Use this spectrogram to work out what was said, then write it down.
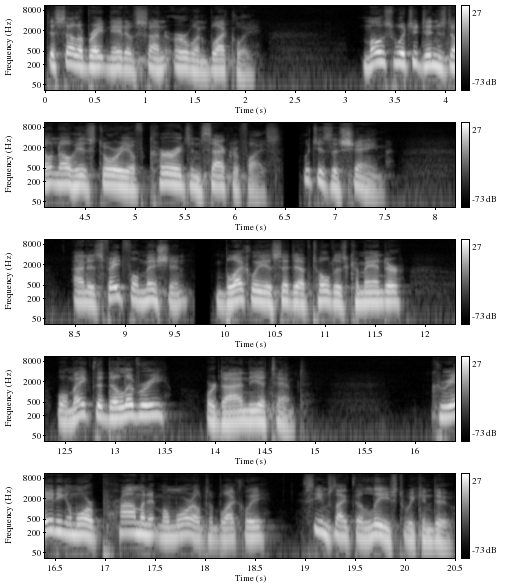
to celebrate native son Erwin Bleckley. Most Wichitans don't know his story of courage and sacrifice, which is a shame. On his fateful mission, Bleckley is said to have told his commander, We'll make the delivery or die in the attempt. Creating a more prominent memorial to Bleckley seems like the least we can do.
